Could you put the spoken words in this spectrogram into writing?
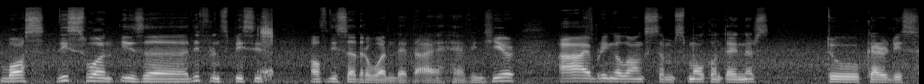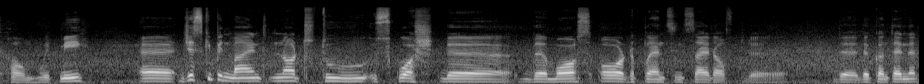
moss. This one is a different species of this other one that I have in here. I bring along some small containers to carry this home with me. Uh, just keep in mind not to squash the the moss or the plants inside of the the, the container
